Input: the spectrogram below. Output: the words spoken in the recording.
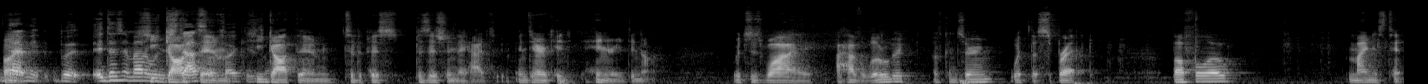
But that mean, but it doesn't matter he got stats them. look like. he got them to the pis- position they had to, and Derrick Henry did not, which is why I have a little bit of concern with the spread. Buffalo minus ten.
